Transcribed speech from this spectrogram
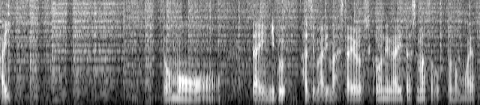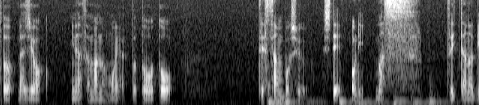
はい。どうも。第2部始まりました。よろしくお願いいたします。北斗のもやっとラジオ。皆様のもやっと等々絶賛募集しております。ツイッターの D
